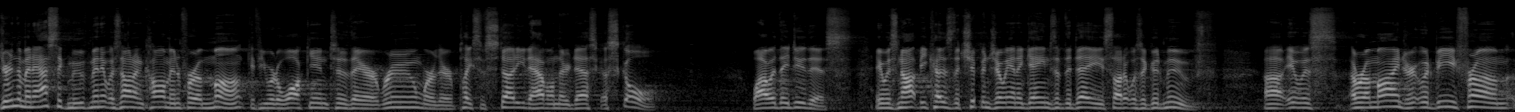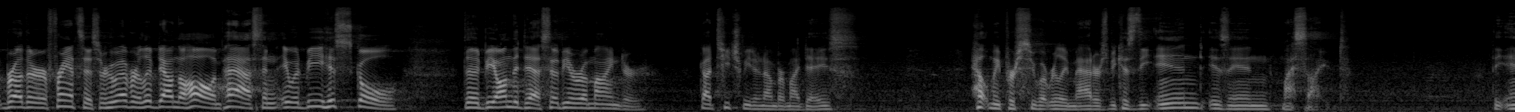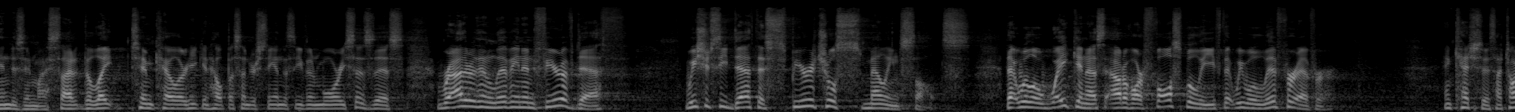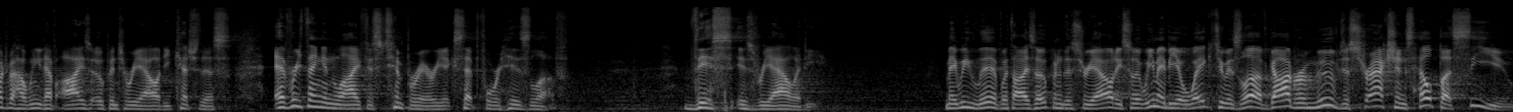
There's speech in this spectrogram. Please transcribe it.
During the monastic movement, it was not uncommon for a monk, if you were to walk into their room or their place of study, to have on their desk a skull. Why would they do this? It was not because the Chip and Joanna Gaines of the days thought it was a good move. Uh, it was a reminder. It would be from Brother Francis or whoever lived down the hall and passed, and it would be his skull that would be on the desk. It would be a reminder God, teach me to number my days. Help me pursue what really matters because the end is in my sight. The end is in my sight. The late Tim Keller, he can help us understand this even more. He says this rather than living in fear of death, we should see death as spiritual smelling salts that will awaken us out of our false belief that we will live forever. And catch this. I talked about how we need to have eyes open to reality. Catch this. Everything in life is temporary except for His love. This is reality. May we live with eyes open to this reality so that we may be awake to his love. God, remove distractions. Help us see you.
